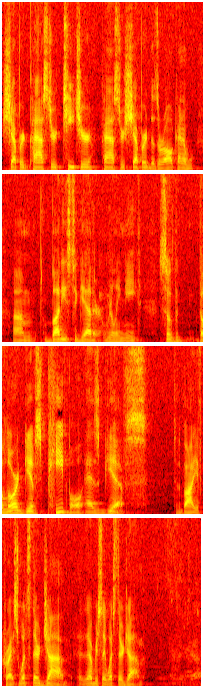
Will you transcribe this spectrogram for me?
shepherd, pastor, teacher, pastor, shepherd, those are all kind of um, buddies together. Really neat. So, the, the Lord gives people as gifts to the body of Christ. What's their job? Everybody say, What's their job? Their job.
